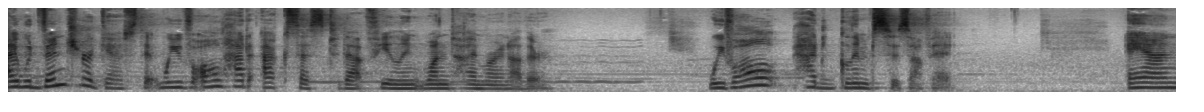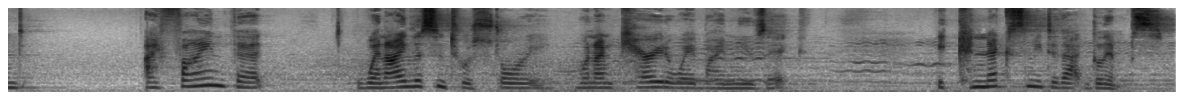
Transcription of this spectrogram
I would venture a guess that we've all had access to that feeling one time or another. We've all had glimpses of it. And I find that when I listen to a story, when I'm carried away by music, it connects me to that glimpse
